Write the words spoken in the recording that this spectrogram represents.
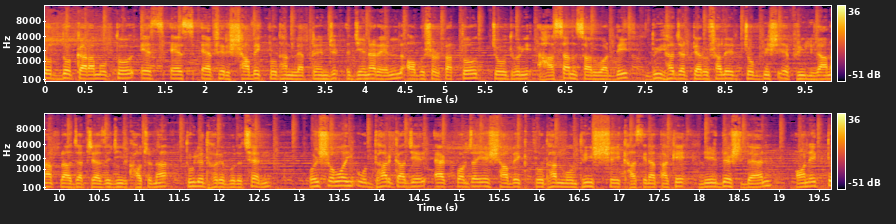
সদ্য কারামুক্ত এস এস এফ এর সাবেক প্রধান লেফটেন্যান্ট জেনারেল অবসরপ্রাপ্ত চৌধুরী হাসান সারওয়ার্দি দুই সালের চব্বিশ এপ্রিল রানা প্লাজা ট্র্যাজেডির ঘটনা তুলে ধরে বলেছেন, ওই সময় উদ্ধার কাজের এক পর্যায়ে সাবেক প্রধানমন্ত্রী শেখ হাসিনা তাকে নির্দেশ দেন, অনেক তো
